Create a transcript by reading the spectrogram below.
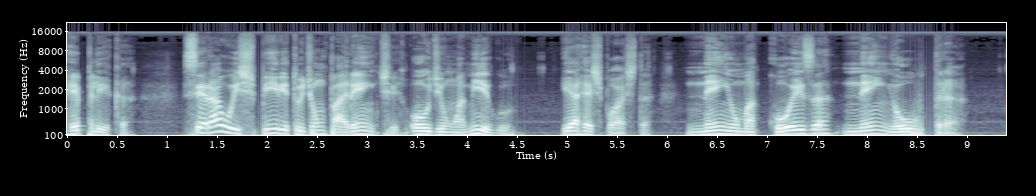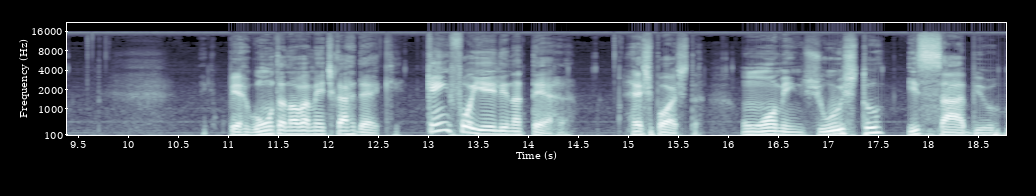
replica: Será o espírito de um parente ou de um amigo? E a resposta: nem uma coisa nem outra. Pergunta novamente Kardec: Quem foi ele na terra? Resposta: Um homem justo e sábio.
